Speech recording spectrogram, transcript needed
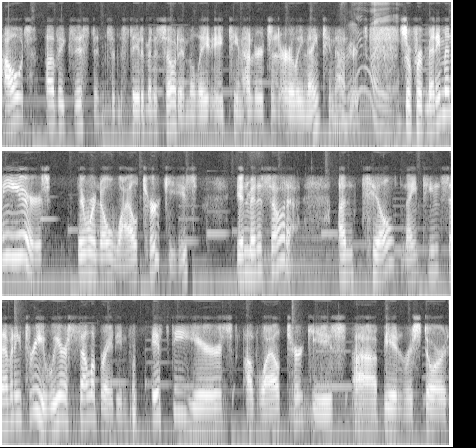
out of existence in the state of Minnesota in the late 1800s and early 1900s. Really? So for many, many years, there were no wild turkeys in Minnesota until 1973. We are celebrating 50 years of wild turkeys uh, being restored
